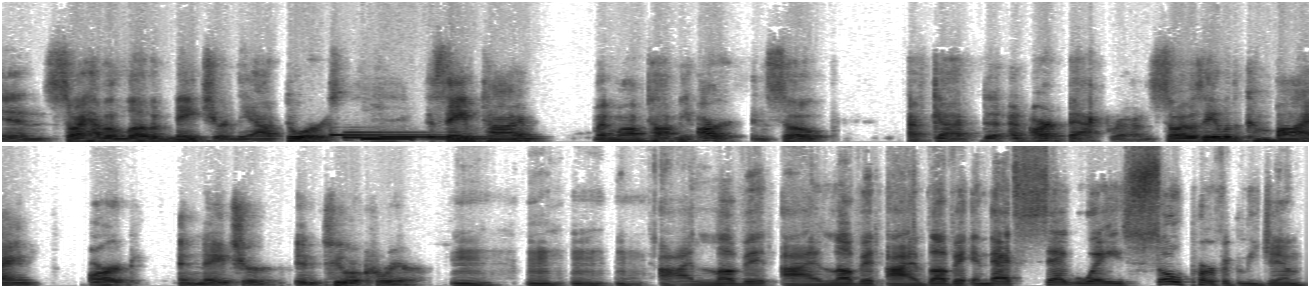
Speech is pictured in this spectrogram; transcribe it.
And so I have a love of nature and the outdoors. At the same time, my mom taught me art. And so I've got an art background. So I was able to combine art and nature into a career. Mm, mm, mm, mm. I love it. I love it. I love it. And that segues so perfectly, Jim,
